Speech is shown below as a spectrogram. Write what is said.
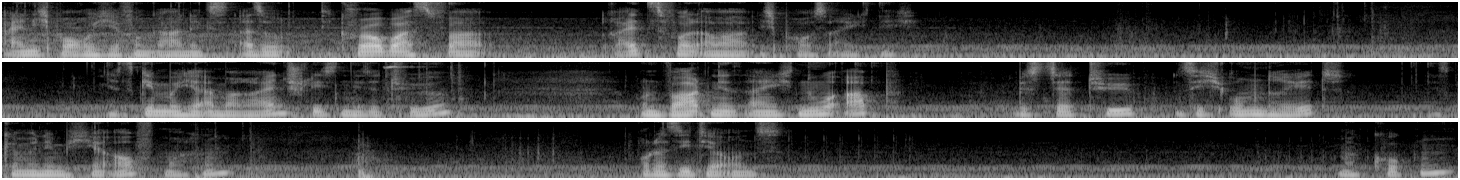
eigentlich brauche ich hiervon gar nichts. Also die Crowbar ist zwar reizvoll, aber ich brauche es eigentlich nicht. Jetzt gehen wir hier einmal rein, schließen diese Tür und warten jetzt eigentlich nur ab, bis der Typ sich umdreht. Jetzt können wir nämlich hier aufmachen. Oder sieht er uns? Mal gucken.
